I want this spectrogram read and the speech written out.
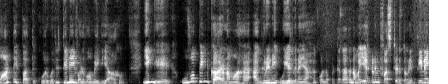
மாட்டை பார்த்து கூறுவது திணை வலுவமைதி ஆகும். இங்கே உவப்பின் காரணமாக அக்ரிணை உயர்திணையாக கொல்லப்பட்டது. அதை நம்ம ஏற்கனவே ஃபஸ்ட் எடுத்தோன்னே திணை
